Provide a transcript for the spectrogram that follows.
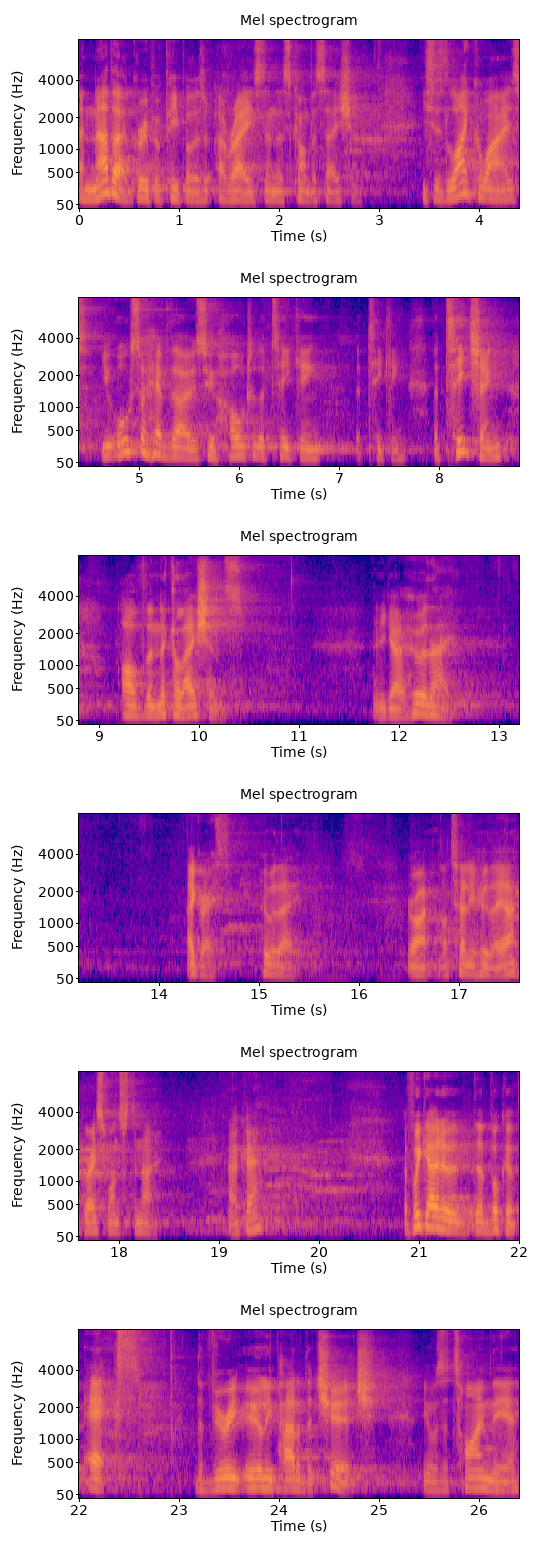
another group of people are raised in this conversation. He says, likewise, you also have those who hold to the teaching, the teaching, the teaching of the Nicolaitans. And you go, who are they? Hey, Grace, who are they? Right, I'll tell you who they are. Grace wants to know. Okay? If we go to the book of Acts, the very early part of the church, there was a time there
